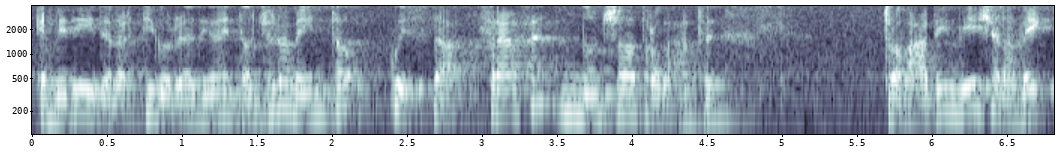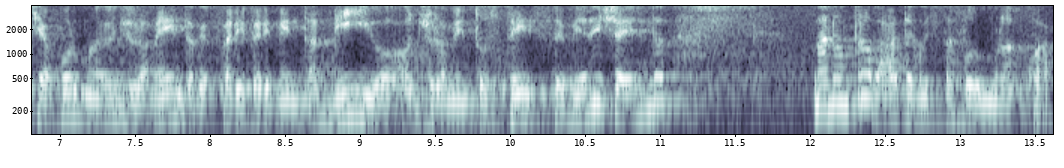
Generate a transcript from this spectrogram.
e vedete l'articolo relativamente al giuramento, questa frase non ce la trovate Trovate invece la vecchia formula del giuramento che fa riferimento a Dio, al giuramento stesso e via dicendo, ma non trovate questa formula qua.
